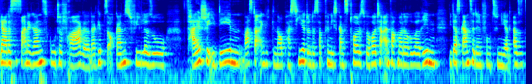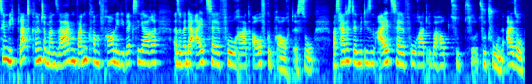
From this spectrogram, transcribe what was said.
Ja, das ist eine ganz gute Frage. Da gibt es auch ganz viele so falsche Ideen, was da eigentlich genau passiert. Und deshalb finde ich es ganz toll, dass wir heute einfach mal darüber reden, wie das Ganze denn funktioniert. Also ziemlich platt könnte man sagen, wann kommen Frauen in die Wechseljahre? Also wenn der Eizellvorrat aufgebraucht ist. So, was hat es denn mit diesem Eizellvorrat überhaupt zu, zu, zu tun? Also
